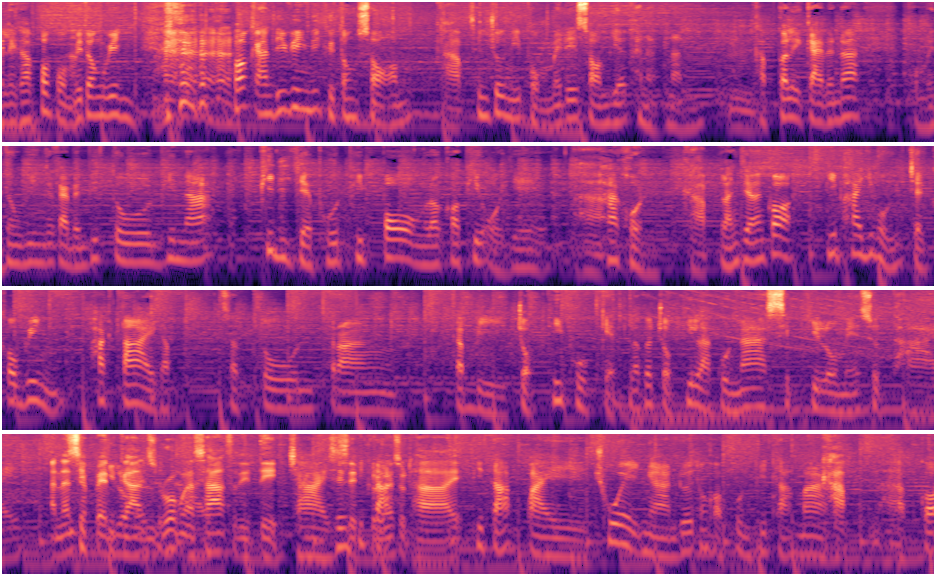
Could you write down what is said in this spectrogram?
เลยครับเพราะผมไม่ต้องวิ่ง เพราะการที่วิ่งนี่คือต้องซ้อมครับซึ่งช่วงนี้ผมไม่ได้ซ้อมเยอะขนาดนั้นอืมครับก็เลยกลายเป็นว่าผมไม่ต้องวิ่งก็กลายเป็นพี่ตูนพี่ณพี่ดีเจพุทธพี่โป้งแล้วก็พี่โอเย่ฮะห้าคนครับหลังจากนั้นก็25 26 27ก็วิ่งภาคใต้ครับสตูลตรัง กระบี่จบที่ภูเก็ต แล้วก็จบที่ลากูน่า 10 กิโลเมตรสุดท้าย อันนั้นจะเป็น10กิโลการมตสุดร่วมกันท้ยสร้างสถิติใช่ซึ่งสิบพี่กิโลตะเมตรสุดท้ายพี่ตะไปช่วยงานด้วยต้องขอบคุณพี่ตะมากครับนะครับก็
